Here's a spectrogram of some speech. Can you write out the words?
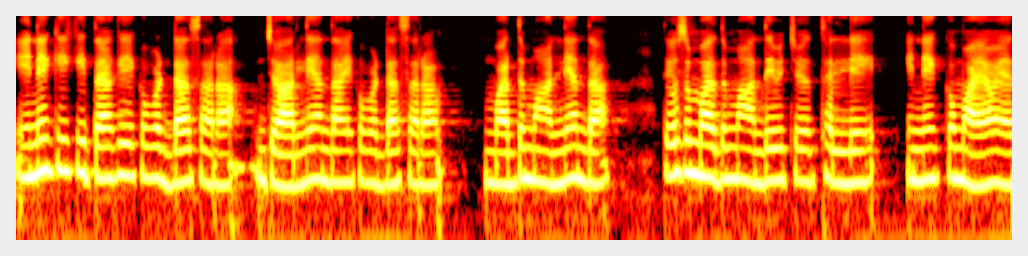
ਇਹਨੇ ਕੀ ਕੀਤਾ ਕਿ ਇੱਕ ਵੱਡਾ ਸਾਰਾ ਜਾਰ ਲਿਆਂਦਾ, ਇੱਕ ਵੱਡਾ ਸਾਰਾ ਮਰਦਮਾਨ ਲਿਆਂਦਾ ਤੇ ਉਸ ਮਰਦਮਾਨ ਦੇ ਵਿੱਚ ਥੱਲੇ ਇਹਨੇ ਕਮਾਇਆ ਹੋਇਆ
